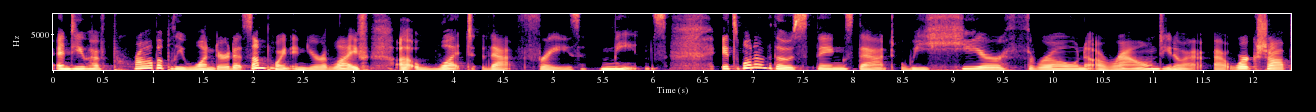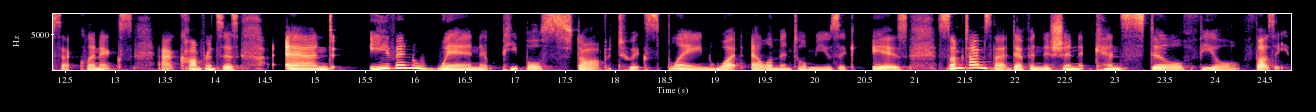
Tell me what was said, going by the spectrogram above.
and you have probably wondered at some point in your life uh, what that phrase means. It's one of those things that we hear thrown around, you know, at, at workshops, at clinics, at conferences, and even when people stop to explain what elemental music is, sometimes that definition can still feel fuzzy.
